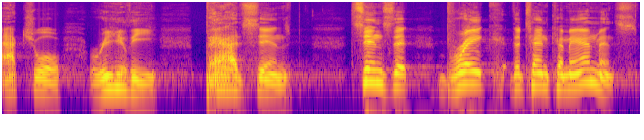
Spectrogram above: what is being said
Actual, really bad sins. Sins that break the Ten Commandments.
